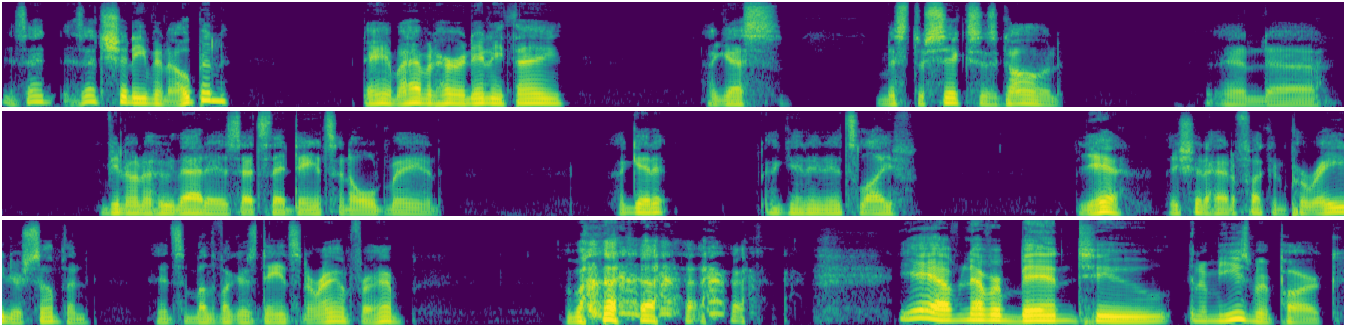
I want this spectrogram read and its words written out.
Is that is that shit even open? Damn, I haven't heard anything. I guess Mr. Six is gone. And uh if you don't know who that is, that's that dancing old man. I get it. I get it. It's life. But yeah, they should have had a fucking parade or something. And some motherfuckers dancing around for him. yeah, I've never been to an amusement park,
